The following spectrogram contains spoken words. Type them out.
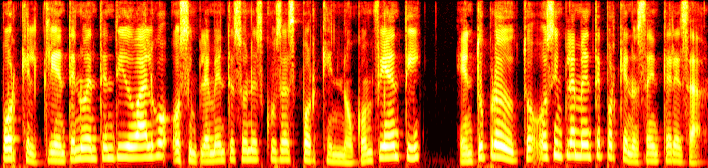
porque el cliente no ha entendido algo o simplemente son excusas porque no confía en ti, en tu producto o simplemente porque no está interesado.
